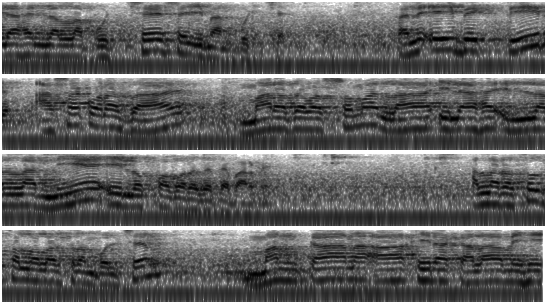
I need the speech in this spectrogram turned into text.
ইলাহা ইল্লাল্লাহ বুঝছে, সে ইমান বুঝছে। তাহলে এই ব্যক্তির আশা করা যায়, মারা যাওয়ার সময় লা ইলাহা ইল্লাল্লাহ নিয়ে এই লোক কবরে যেতে পারবে। আল্লাহ রসুল সাল্লা সাল্লাম বলছেন, মান কানা আখিরা কালামিহি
